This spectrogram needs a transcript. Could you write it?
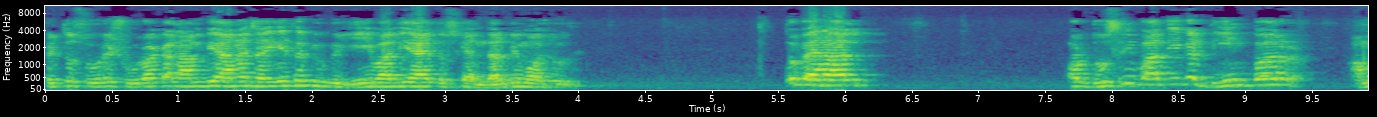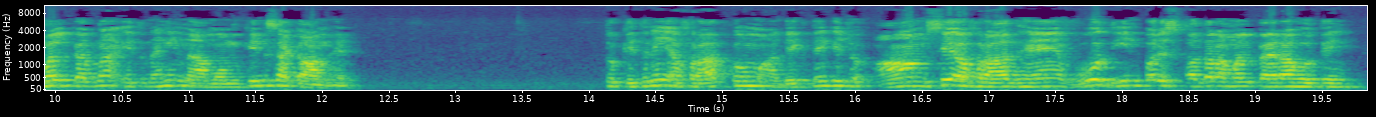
फिर तो सूर्य शूरा का नाम भी आना चाहिए था, क्योंकि ये वाली आयत तो उसके अंदर भी मौजूद है। तो बहरहाल, और दूसरी बात यह अगर दीन पर अमल करना इतना ही नामुमकिन सा काम है। तो कितने अफराद को हम देखते हैं कि जो आम से अफराद हैं, वो दीन पर इस कदर अमल पैरा होते हैं।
